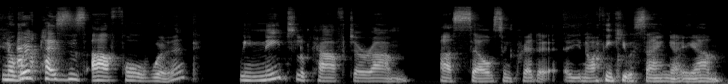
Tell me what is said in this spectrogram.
You know, workplaces are for work. We need to look after um, ourselves and credit. You know, I think you were saying a um,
